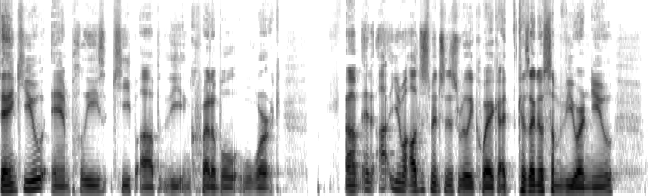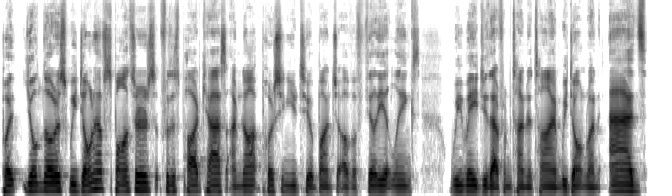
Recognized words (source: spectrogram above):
thank you. And please keep up the incredible work. Um, and I, you know, I'll just mention this really quick because I, I, know some of you are new, but you'll notice we don't have sponsors for this podcast. I'm not pushing you to a bunch of affiliate links. We may do that from time to time. We don't run ads.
